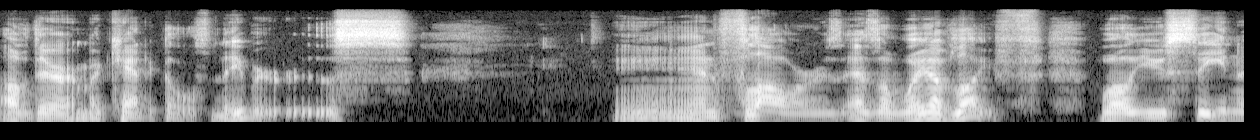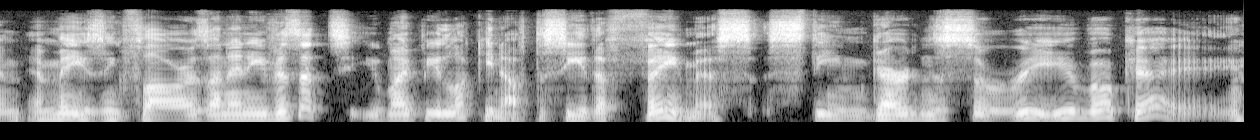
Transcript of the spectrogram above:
of their mechanical neighbors. And flowers as a way of life. While you see amazing flowers on any visit, you might be lucky enough to see the famous Steam Garden Cerise Bouquet.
